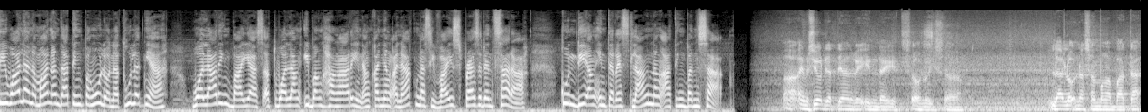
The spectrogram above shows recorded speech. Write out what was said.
Tiwala naman ang dating Pangulo na tulad niya, wala ring bias at walang ibang hangarin ang kanyang anak na si Vice President Sara, kundi ang interes lang ng ating bansa. Uh, I'm sure that yung kay Inday, it's always, uh, lalo na sa mga bata,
